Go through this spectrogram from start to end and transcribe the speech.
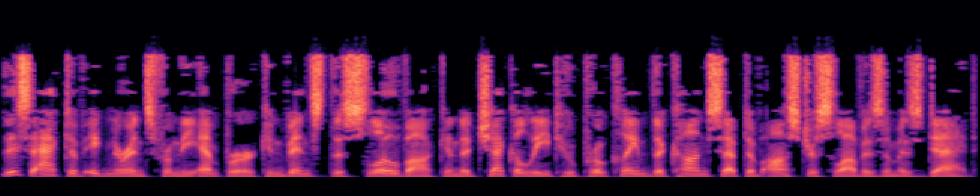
This act of ignorance from the emperor convinced the Slovak and the Czech elite who proclaimed the concept of Austroslavism as dead.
